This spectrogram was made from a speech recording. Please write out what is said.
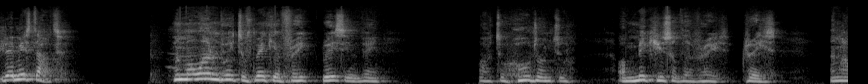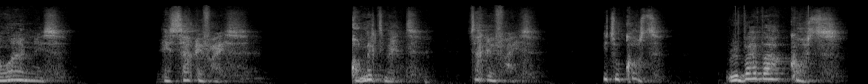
they missed out. Number one way to make your grace in vain, or to hold on to, or make use of the grace. Number one is a sacrifice, commitment, sacrifice. It will cost. Revival costs.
